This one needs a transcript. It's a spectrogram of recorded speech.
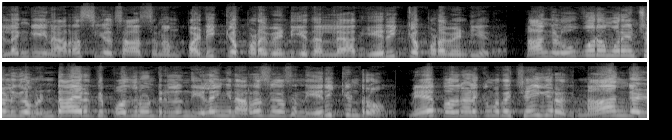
இலங்கையின் அரசியல் சாசனம் படிக்கப்பட வேண்டியதல்ல அது எரிக்கப்பட வேண்டியது. நாங்கள் ஒவ்வொரு முறையும் சொல்கிறோம் இரண்டாயிரத்தி பதினொன்றிலிருந்து இலங்கையின் அரசியல் சாசனம் எரிக்கின்றோம். மே பதினாலுக்கும் அதை செய்கிறது. நாங்கள்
